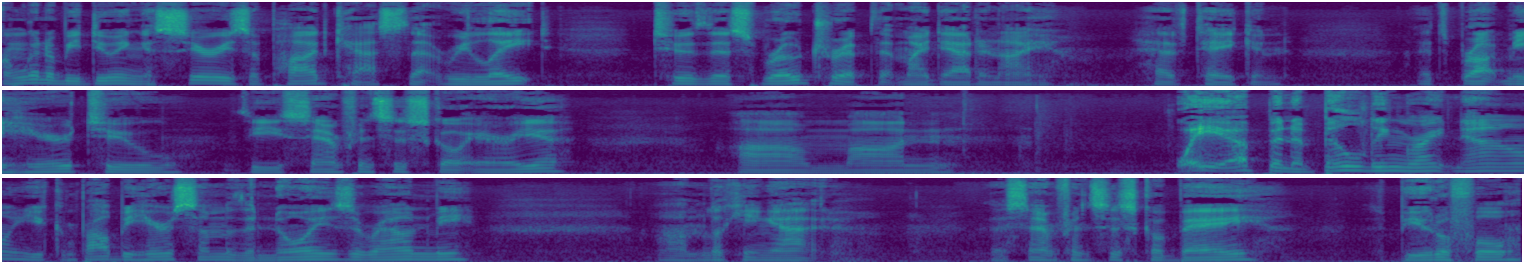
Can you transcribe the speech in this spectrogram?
I'm going to be doing a series of podcasts that relate to this road trip that my dad and I have taken. It's brought me here to the San Francisco area. Um, on way up in a building right now. You can probably hear some of the noise around me. I'm looking at the San Francisco Bay. beautiful,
